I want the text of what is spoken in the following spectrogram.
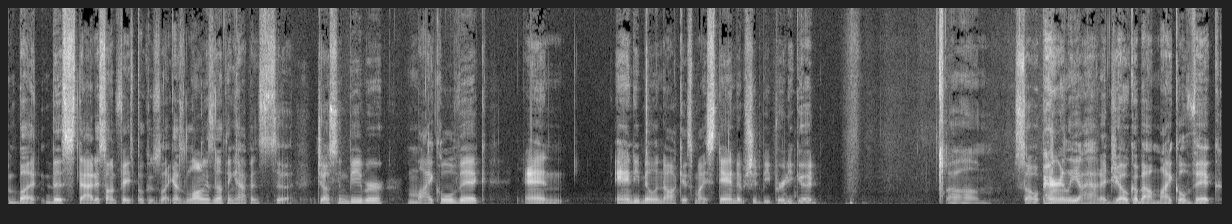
but the status on Facebook was like, as long as nothing happens to Justin Bieber, Michael Vick, and Andy Milonakis, my stand up should be pretty good. Um, so apparently I had a joke about Michael Vick.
